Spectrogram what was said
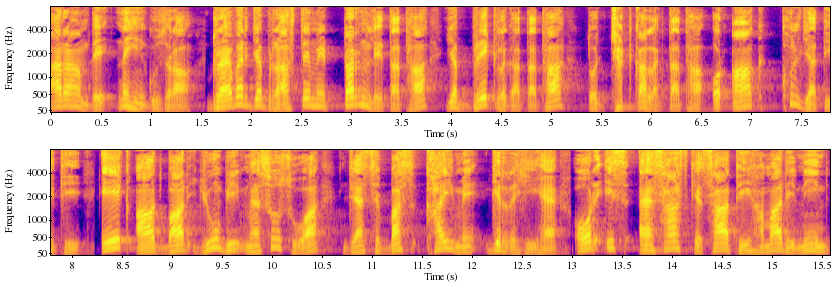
आरामदेह नहीं गुजरा। ड्राइवर जब रास्ते में टर्न लेता था या ब्रेक लगाता था तो झटका लगता था और आँख खुल जाती थी। एक आध बार यूँ भी महसूस हुआ जैसे बस खाई में गिर रही है और इस एहसास के साथ ही हमारी नींद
